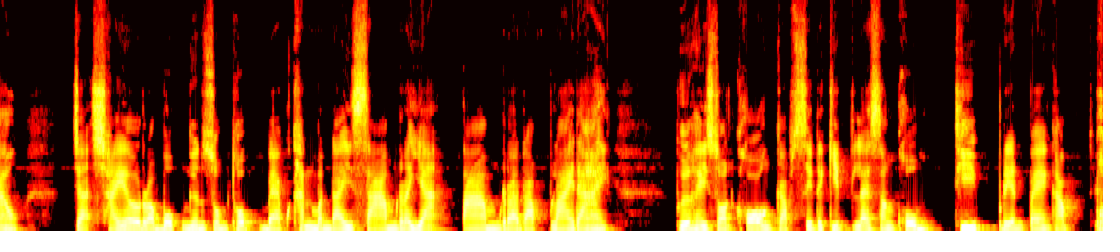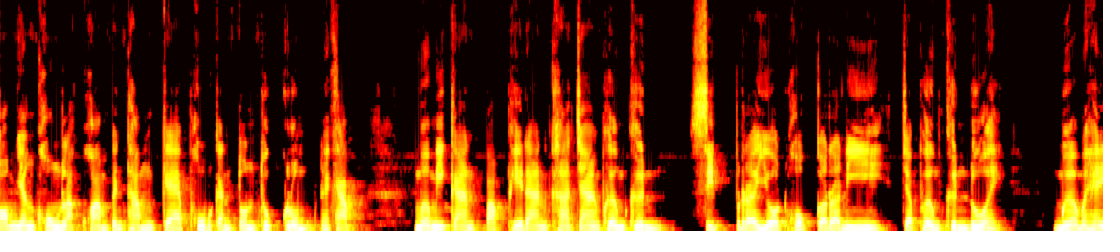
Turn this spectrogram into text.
2569 จะใช้ระบบเงินสมทบแบบขั้นบันได 3 ระยะตามระดับรายได้ เพื่อให้สอดคล้องกับเศรษฐกิจและสังคมที่เปลี่ยนแปลงครับ พร้อมยังคงหลักความเป็นธรรมแก่ผู้ประกันตนทุกกลุ่มนะครับ เมื่อมีการปรับเพดานค่าจ้างเพิ่มขึ้น สิทธิประโยชน์ 6 กรณีจะเพิ่มขึ้นด้วย เมื่อไม่ให้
